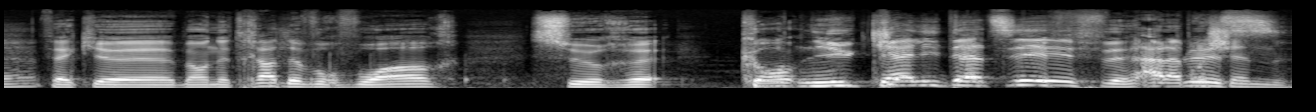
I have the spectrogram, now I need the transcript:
fait que, euh, ben, on a très hâte de vous revoir sur euh, Contenu qualitatif. À, À la plus. prochaine.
